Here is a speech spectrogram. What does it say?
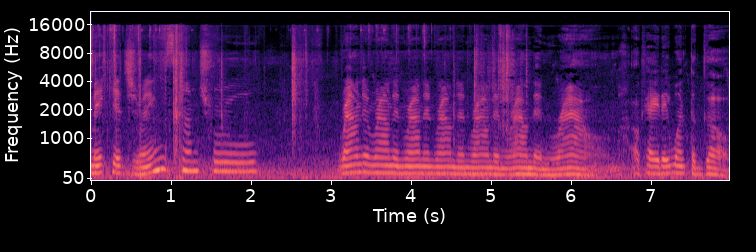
make your dreams come true. Round and round and round and round and round and round and round. Okay they want the go.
